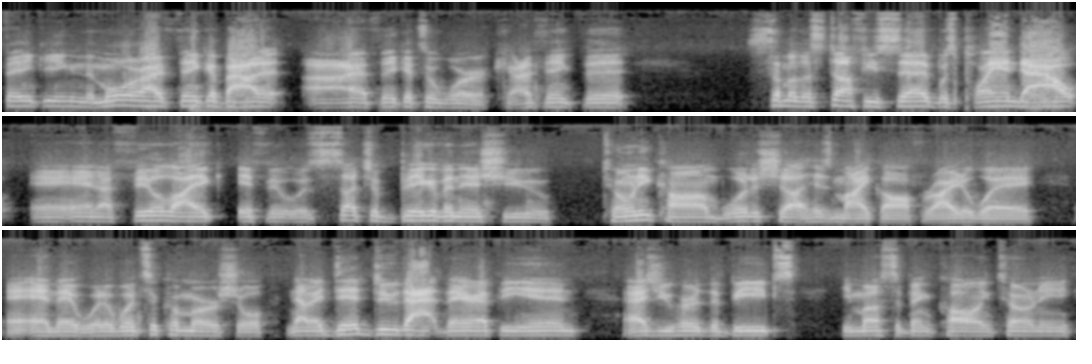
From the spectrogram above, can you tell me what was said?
thinking, the more I think about it, I think it's a work. I think that some of the stuff he said was planned out, and I feel like if it was such a big of an issue, Tony Khan would have shut his mic off right away, and they would have went to commercial. Now they did do that there at the end, as you heard the beeps. He must have been calling Tony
